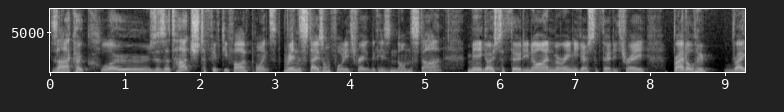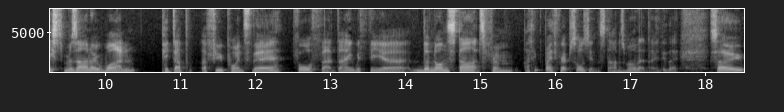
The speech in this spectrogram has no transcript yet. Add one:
Zarco closes a touch to 55 points. Rins stays on 43 with his non-start. Mir goes to 39. Marini goes to 33. Bradl, who raced Misano 1, picked up a few points there, fourth that day with the uh, the non-starts from I think both Repsols didn't start as well that day, did they? So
